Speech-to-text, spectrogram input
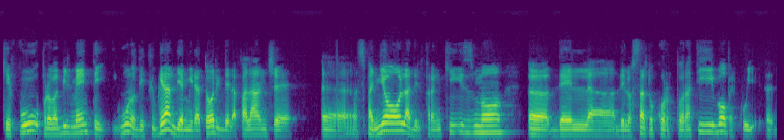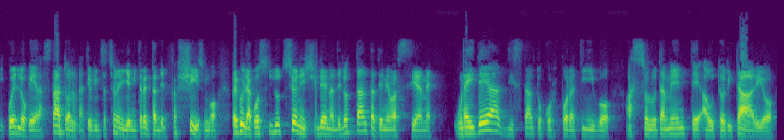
che fu probabilmente uno dei più grandi ammiratori della falange eh, spagnola, del franchismo, eh, del, dello Stato corporativo, per cui eh, di quello che era stato la teorizzazione negli anni 30 del fascismo, per cui la Costituzione cilena dell'80 teneva assieme una idea di Stato corporativo assolutamente autoritario,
